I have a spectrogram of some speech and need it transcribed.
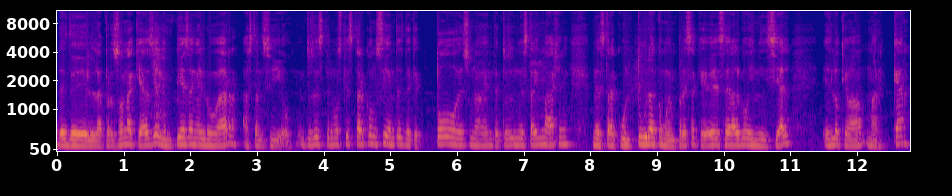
desde la persona que hace limpieza en el lugar hasta el CEO. Entonces tenemos que estar conscientes de que todo es una venta. Entonces nuestra imagen, nuestra cultura como empresa que debe ser algo inicial, es lo que va a marcar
